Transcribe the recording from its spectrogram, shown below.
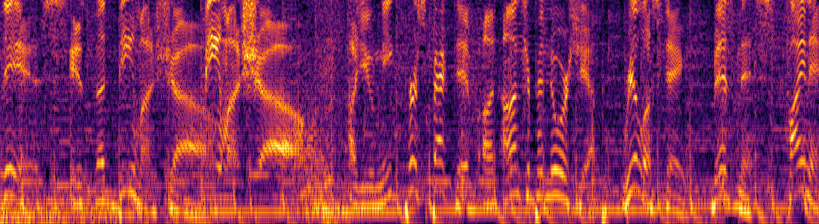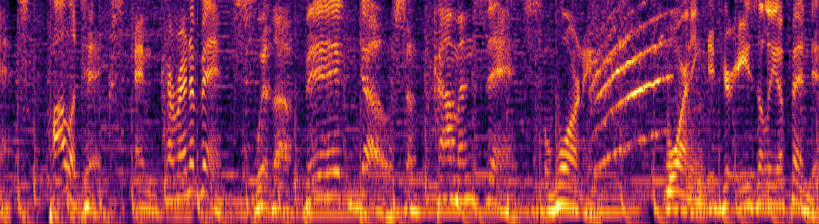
This is the Dima Show. Dima Show. A unique perspective on entrepreneurship, real estate, business, finance, politics, and current events with a big dose of common sense. Warning. Warning. If you're easily offended,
